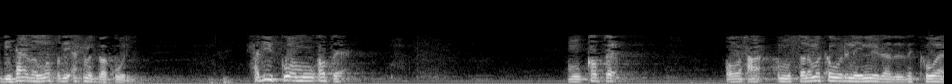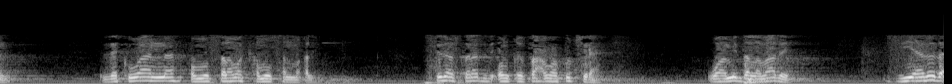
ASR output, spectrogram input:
bihada lafdi axmed baa ku wariyey xadiidku waa munqaic munqaic oo waxaa umusalamo ka warinaya in la yidhahdo dakwaan dakwaanna umusalamo kamuusan maqlin sidaas daraaddeed inqiaac waa ku jiraa waa midda labaadee ziyaadada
